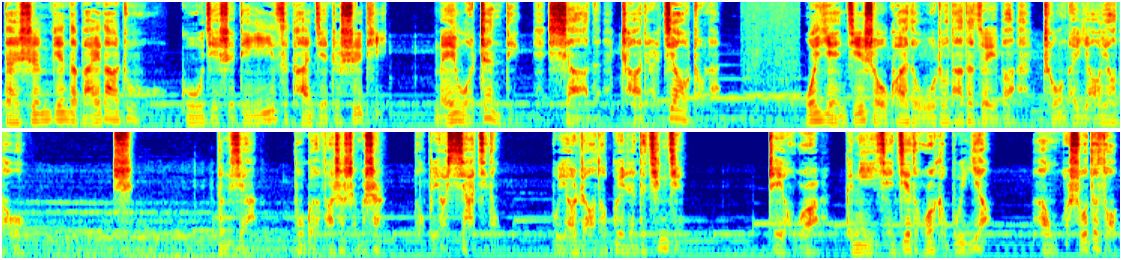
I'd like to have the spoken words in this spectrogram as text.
但身边的白大柱估计是第一次看见这尸体，没我镇定，吓得差点叫出来。我眼疾手快地捂住他的嘴巴，冲他摇摇头：“嘘，等下不管发生什么事儿，都不要瞎激动，不要扰到贵人的清静。这活儿跟你以前接的活可不一样，按我说的做。”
